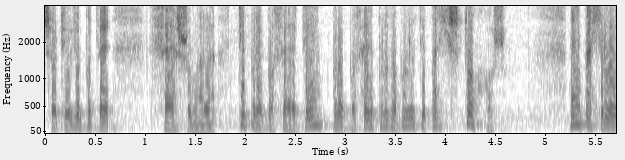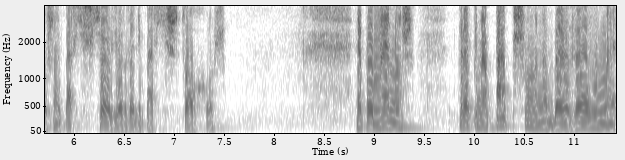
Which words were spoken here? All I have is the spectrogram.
σε οτιδήποτε θέσουμε. Αλλά τι προϋποθέτει, προϋποθέτει πρώτα απ' όλα ότι υπάρχει στόχος. Δεν υπάρχει λόγος να υπάρχει σχέδιο αν δεν υπάρχει στόχος. Επομένως, πρέπει να πάψουμε να μπερδεύουμε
